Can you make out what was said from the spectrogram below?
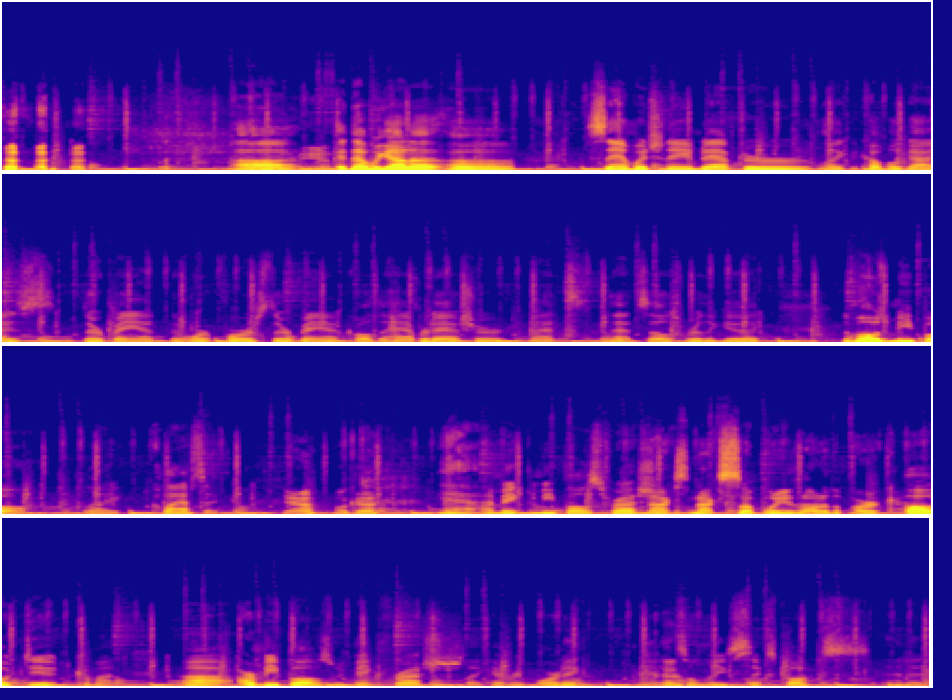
uh, man. and then we got a, a sandwich named after like a couple of guys. Their band that work for us. Their band called the Haberdasher. That's that sells really good. The Moe's meatball, like classic. yeah. Okay. Yeah, I make the meatballs fresh. Knocks knocks subways out of the park. Oh, dude, come on. Uh, our meatballs we make fresh like every morning, and it's only six bucks, and it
